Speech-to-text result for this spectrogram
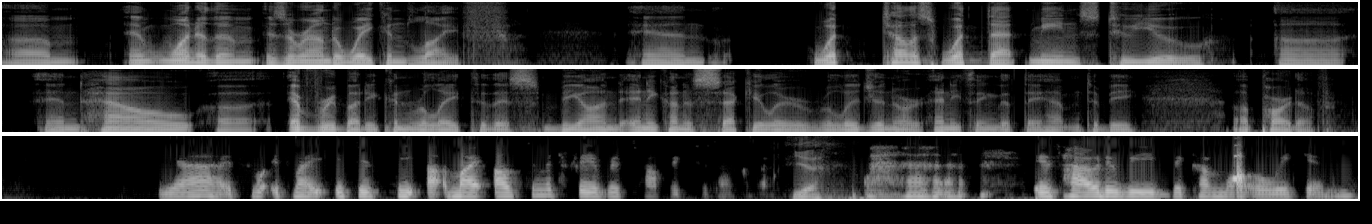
Um, and one of them is around awakened life. And what tell us what that means to you uh, and how uh, everybody can relate to this beyond any kind of secular religion or anything that they happen to be a part of. Yeah, it's it's my it is the uh, my ultimate favorite topic to talk about. Yeah, is how do we become more awakened?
